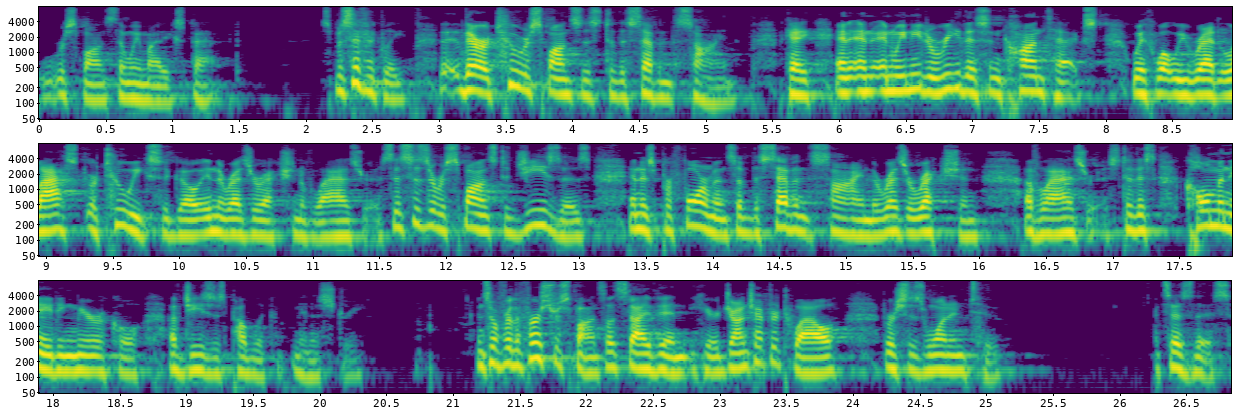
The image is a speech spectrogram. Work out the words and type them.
response than we might expect. Specifically, there are two responses to the seventh sign. Okay? And, and, and we need to read this in context with what we read last or two weeks ago in the resurrection of Lazarus. This is a response to Jesus and his performance of the seventh sign, the resurrection of Lazarus, to this culminating miracle of Jesus' public ministry. And so, for the first response, let's dive in here. John chapter 12, verses 1 and 2. It says this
